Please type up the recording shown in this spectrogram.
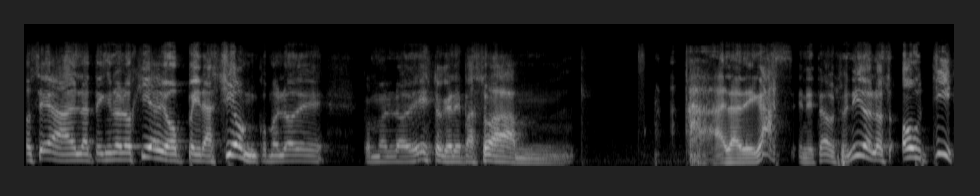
o sea, a la tecnología de operación, como lo de, como lo de esto que le pasó a... Mm, a la de gas en Estados Unidos, los OT.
